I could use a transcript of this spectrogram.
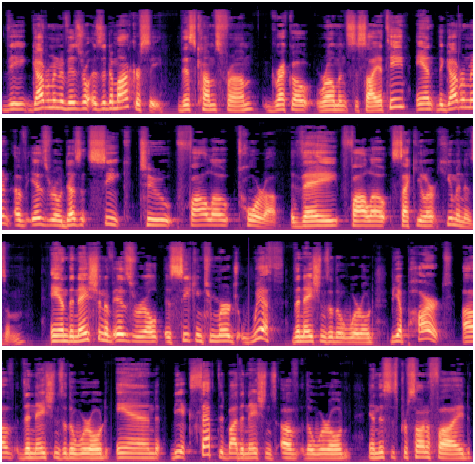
The government of Israel is a democracy. This comes from Greco-Roman society, and the government of Israel doesn't seek to follow Torah. They follow secular humanism. And the nation of Israel is seeking to merge with the nations of the world, be a part of the nations of the world, and be accepted by the nations of the world. And this is personified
